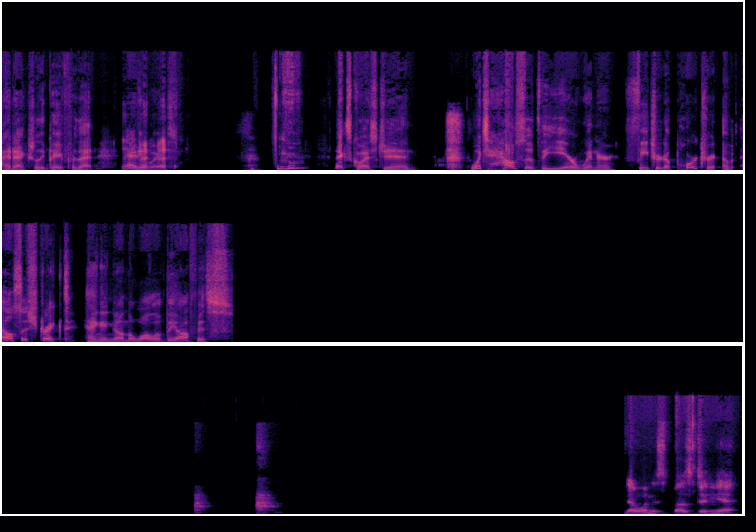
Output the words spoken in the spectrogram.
I'd actually pay for that. Anyways, next question. Which House of the Year winner featured a portrait of Elsa Strict hanging on the wall of the office? No one is buzzed in yet.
